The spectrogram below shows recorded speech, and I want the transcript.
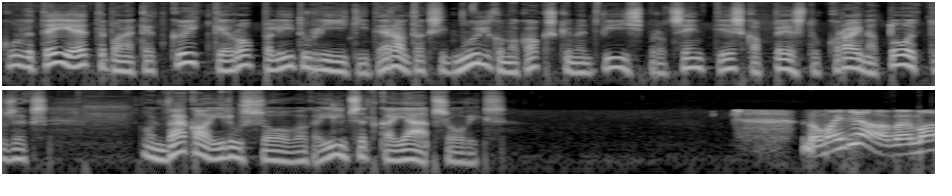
kuulge teie ettepanek, et kõik Euroopa Liidu riigid eraldaksid null koma kakskümmend viis protsenti SKP-st Ukraina toetuseks, on väga ilus soov, aga ilmselt ka jääb sooviks. No ma ei tea, ma,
